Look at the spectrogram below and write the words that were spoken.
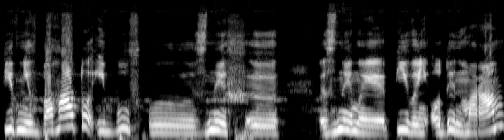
півнів багато, і був е, з них е, з ними півень один маран,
